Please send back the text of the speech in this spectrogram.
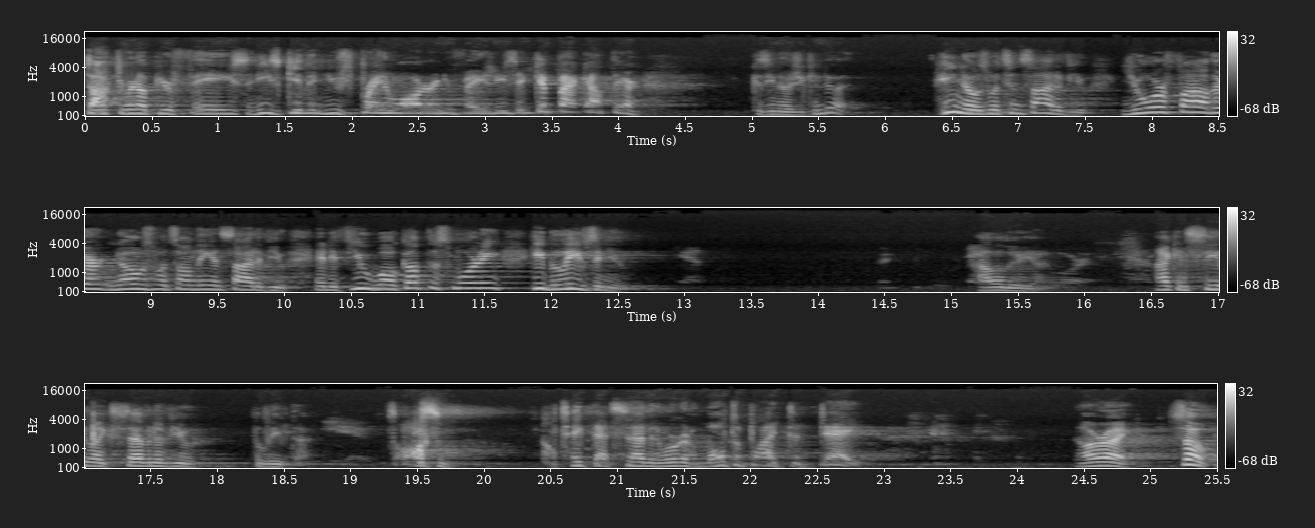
doctoring up your face and he's giving you spraying water in your face. And he said, Get back out there. Because he knows you can do it. He knows what's inside of you. Your Father knows what's on the inside of you. And if you woke up this morning, He believes in you. Hallelujah. I can see like seven of you believe that. It's awesome. I'll take that seven. We're going to multiply today. All right. So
